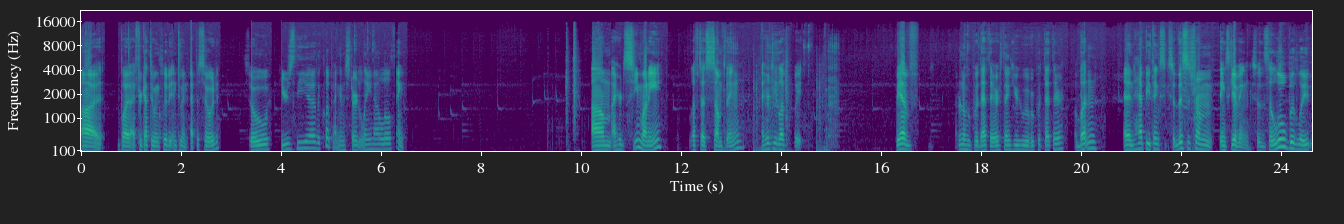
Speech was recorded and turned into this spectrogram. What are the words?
uh, but I forgot to include it into an episode. So here's the uh, the clip. I'm gonna start laying out a little thing. Um, I heard C Money left us something. I heard he left. Wait. We have. I don't know who put that there. Thank you, whoever put that there. A button. And happy thanks. So this is from Thanksgiving. So it's a little bit late,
